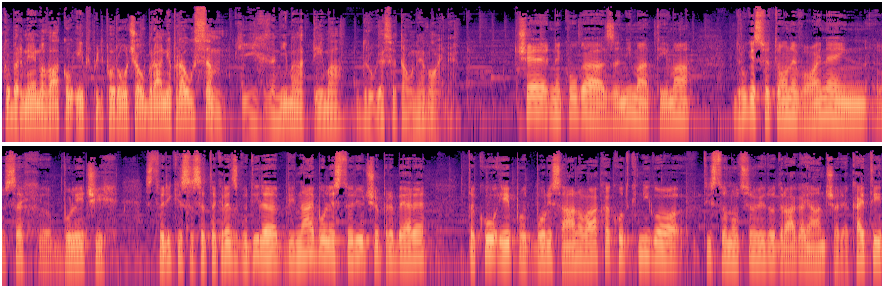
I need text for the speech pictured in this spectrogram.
Škobrne Novakov ep priporoča branje prav vsem, ki jih zanima tema druge svetovne vojne. Če nekoga zanima tema druge svetovne vojne in vseh bolečih stvari, ki so se takrat zgodile, bi najbolje storil, če prebere tako ep od Borisa Novaka kot knjigo Tisto noč sem videl, draga Jančarja. Kaj ti?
